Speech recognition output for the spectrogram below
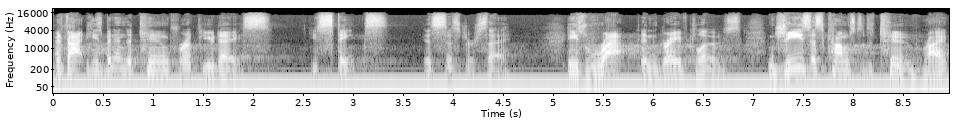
In fact, he's been in the tomb for a few days. He stinks, his sisters say. He's wrapped in grave clothes. Jesus comes to the tomb, right?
